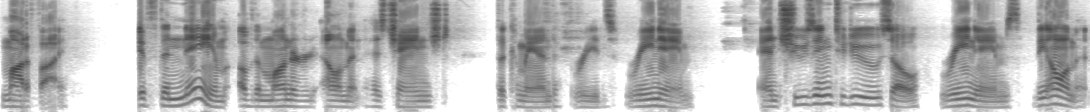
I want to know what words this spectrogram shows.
modify. If the name of the monitored element has changed, the command reads rename, and choosing to do so renames the element.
